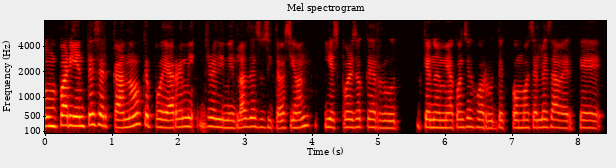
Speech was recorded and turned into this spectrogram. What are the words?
un pariente cercano que podía redimirlas de su situación y es por eso que Ruth que Noemí aconsejó a Ruth de cómo hacerle saber que,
